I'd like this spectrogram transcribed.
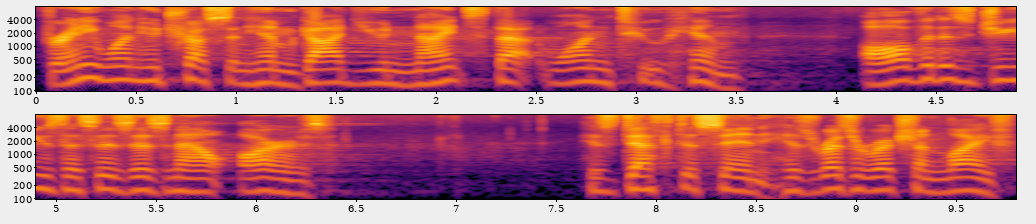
For anyone who trusts in him, God unites that one to him. All that is Jesus' is now ours his death to sin, his resurrection life,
